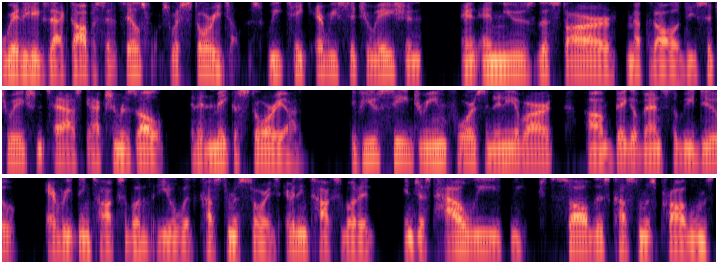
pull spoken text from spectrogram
We're the exact opposite at Salesforce. We're storytellers. We take every situation and, and use the STAR methodology, situation, task, action, result, and then make a story out of it. If you see Dreamforce in any of our um, big events that we do, everything talks about you know, with customer storage, everything talks about it in just how we, we solve this customer's problems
